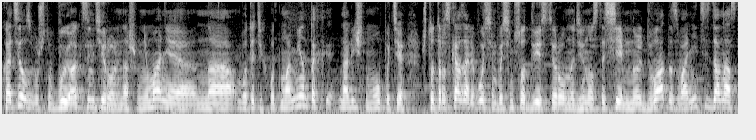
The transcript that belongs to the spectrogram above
хотелось бы, чтобы вы акцентировали наше внимание на вот этих вот моментах, на личном опыте, что-то рассказали. 8 800 200 ровно 9702. Дозвонитесь до нас.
